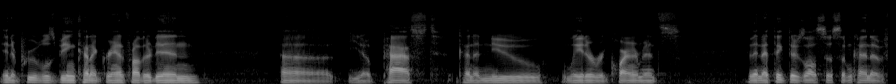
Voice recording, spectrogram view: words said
and approvals being kind of grandfathered in, uh, you know, past kind of new later requirements, and then I think there's also some kind of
